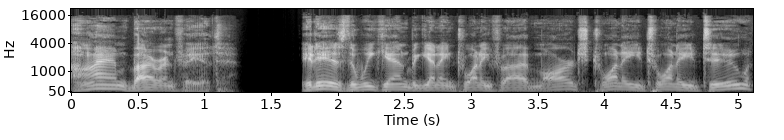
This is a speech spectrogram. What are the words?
I'm Byron Fayette. It is the weekend beginning 25 March 2022.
